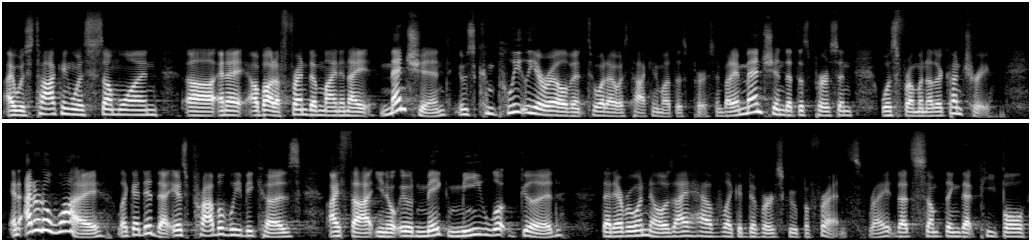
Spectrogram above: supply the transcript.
I was talking with someone uh, and I, about a friend of mine, and I mentioned, it was completely irrelevant to what I was talking about this person, but I mentioned that this person was from another country. And I don't know why, like I did that. It's probably because I thought, you know, it would make me look good that everyone knows I have like a diverse group of friends, right? That's something that people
